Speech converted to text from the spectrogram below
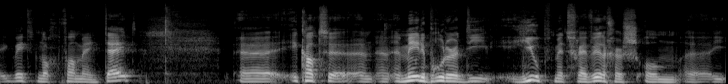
ik weet het nog van mijn tijd. Uh, ik had uh, een, een, medebroeder die hielp met vrijwilligers om uh,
